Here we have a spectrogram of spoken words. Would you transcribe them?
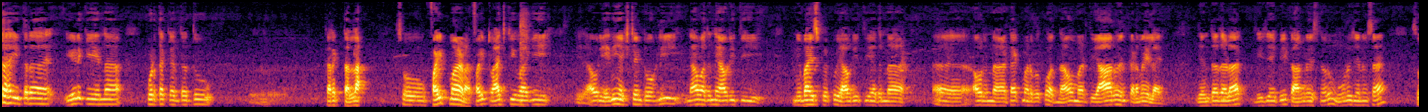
ಸಹ ಈ ಥರ ಹೇಳಿಕೆಯನ್ನು ಕೊಡ್ತಕ್ಕಂಥದ್ದು ಕರೆಕ್ಟ್ ಅಲ್ಲ. ಸೊ ಫೈಟ್ ಮಾಡೋಣ ಫೈಟ್ ರಾಜಕೀಯವಾಗಿ ಅವ್ರು ಎನಿ ಎಕ್ಸ್ಟೆಂಟ್ ಹೋಗಲಿ, ನಾವು ಅದನ್ನು ಯಾವ ರೀತಿ ನಿಭಾಯಿಸಬೇಕು, ಯಾವ ರೀತಿ ಅದನ್ನು ಅವರನ್ನು ಅಟ್ಯಾಕ್ ಮಾಡಬೇಕು, ಅದು ನಾವು ಮಾಡ್ತೀವಿ. ಯಾರು ಏನು ಕಡಿಮೆ ಇಲ್ಲ ಜನತಾ ದಳ ಬಿ ಜೆ ಪಿ ಕಾಂಗ್ರೆಸ್ನವರು ಮೂರು ಜನ ಸಹ. ಸೊ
